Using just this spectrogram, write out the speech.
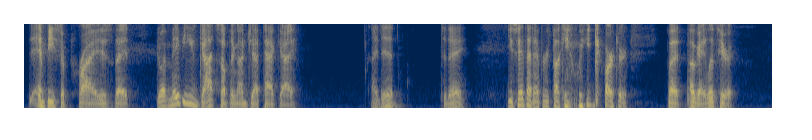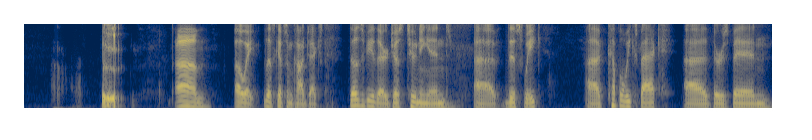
and be surprised that you know what, maybe you got something on Jetpack Guy. I did. Today. You say that every fucking week, Carter. But okay, let's hear it. Um Oh wait, let's give some context. those of you that are just tuning in uh, this week, a couple weeks back, uh, there's been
